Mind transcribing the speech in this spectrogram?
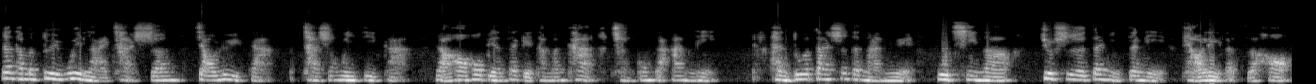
让他们对未来产生焦虑感，产生危机感。然后后边再给他们看成功的案例，很多单身的男女夫妻呢，就是在你这里调理了之后，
